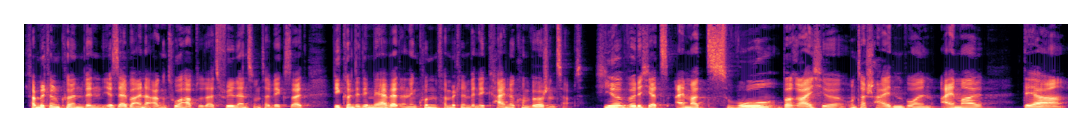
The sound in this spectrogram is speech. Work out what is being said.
vermitteln können, wenn ihr selber eine Agentur habt oder als Freelancer unterwegs seid? Wie könnt ihr den Mehrwert an den Kunden vermitteln, wenn ihr keine Conversions habt? Hier würde ich jetzt einmal zwei Bereiche unterscheiden wollen. Einmal der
